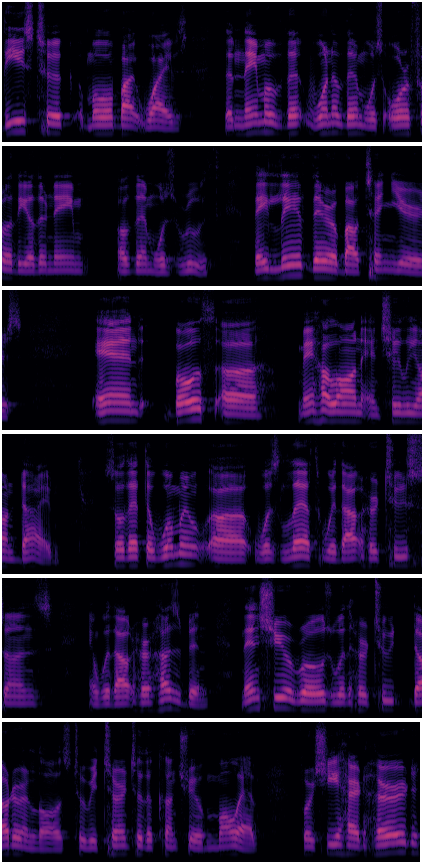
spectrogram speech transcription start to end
These took Moabite wives the name of the, one of them was Orpah, the other name of them was Ruth. They lived there about 10 years. And both uh, and Chilion died, so that the woman uh, was left without her two sons and without her husband. Then she arose with her two daughter in laws to return to the country of Moab, for she had heard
